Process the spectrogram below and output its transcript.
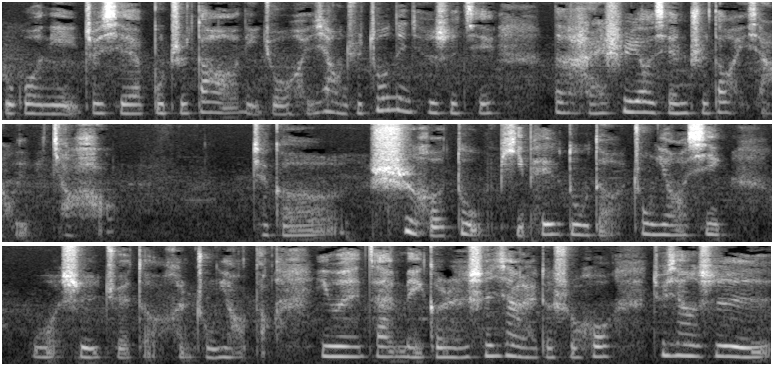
如果你这些不知道，你就很想去做那件事情，那还是要先知道一下会比较好。这个适合度、匹配度的重要性。我是觉得很重要的，因为在每个人生下来的时候，就像是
